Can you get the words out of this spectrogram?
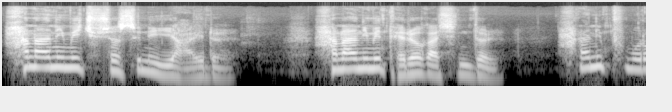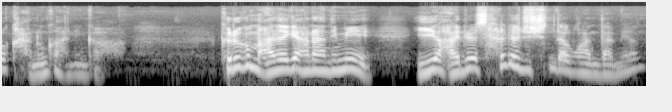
하나님이 주셨으니 이 아이를 하나님이 데려가신들 하나님 품으로 가는 거 아닌가? 그리고 만약에 하나님이 이 아이를 살려주신다고 한다면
